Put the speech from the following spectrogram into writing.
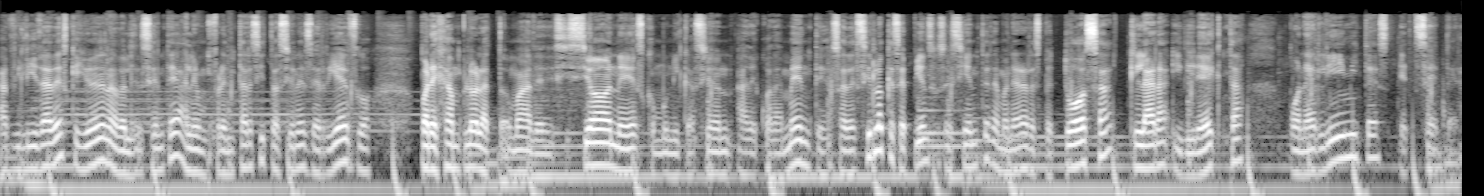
habilidades que ayuden al adolescente al enfrentar situaciones de riesgo. Por ejemplo, la toma de decisiones, comunicación adecuadamente. O sea, decir lo que se piensa o se siente de manera respetuosa, clara y directa, poner límites, etc.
